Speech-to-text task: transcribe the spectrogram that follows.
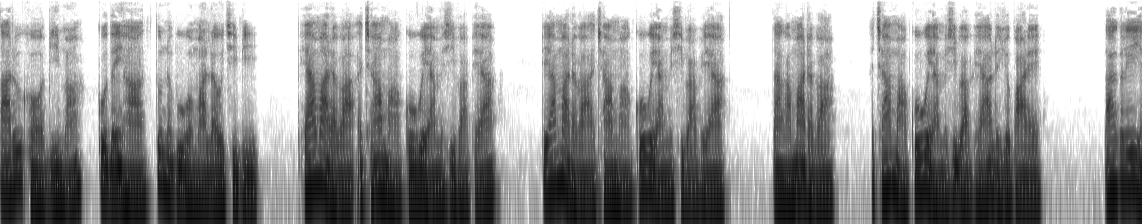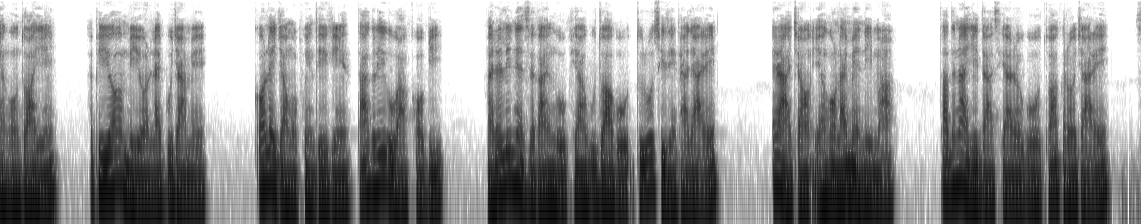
တာရုခေါ်ပြီးမှကိုသိန်းဟာသူ့နှစ်ဘူးပေါ်မှာလှုပ်ချပြီးဖះမှာတပါအခြားမှာကိုးကွယ်ရမရှိပါဗျာ တရားမှာတပါအခြားမှာကိုးကွယ်ရမရှိပါဗျာတန်ခါမတပါအခြားမှာကိုးကွယ်ရမရှိပါဗျာလို့ရွတ်ပါတယ်တားကလေးရန်ကုန်သွားရင်အဖေရောအမေရောလိုက်ပို့ကြမယ်။ကောလိပ်ကျောင်းမဖွင့်သေးခင်သားကလေးကိုပါခေါ်ပြီးမန္တလေးနဲ့စကိုင်းကိုဖျားဖူးသွားဖို့သူတို့စီစဉ်ထားကြတယ်။အဲဒါကြောင့်ရန်ကုန်လိုက်မဲ့နေ့မှာသာသနာရိပ်သာဆရာတော်ကိုသွားကြောကြတယ်။စ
